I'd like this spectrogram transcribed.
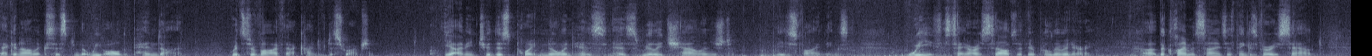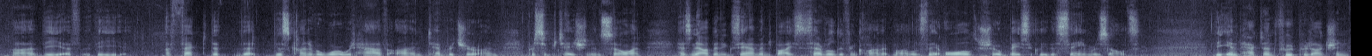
economic system that we all depend on would survive that kind of disruption. Yeah, I mean, to this point, no one has, has really challenged these findings. We say ourselves that they're preliminary. Uh, the climate science, I think, is very sound. Uh, the, uh, the effect that, that this kind of a war would have on temperature, on precipitation, and so on, has now been examined by several different climate models. They all show basically the same results. The impact on food production,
